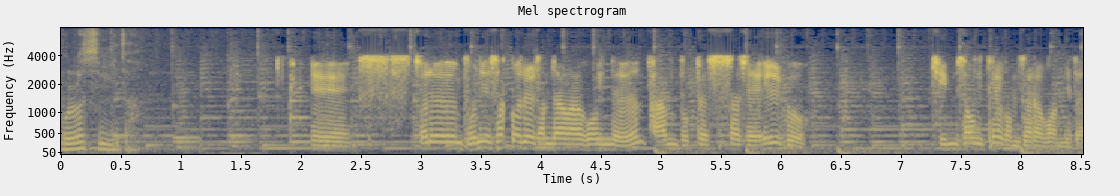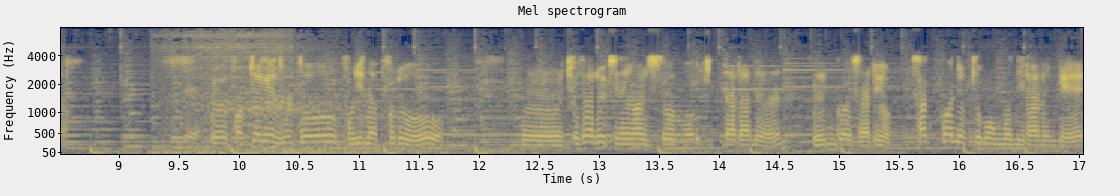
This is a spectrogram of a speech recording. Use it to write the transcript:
몰랐습니다. 예, 저는 본인 사건을 담당하고 있는 반부패수사제 1부 김성태 검사라고 합니다. 그 법정에서도 본인 앞으로 그 조사를 진행할 수 있다라는 근거 자료, 사건 협조 공문이라는 게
